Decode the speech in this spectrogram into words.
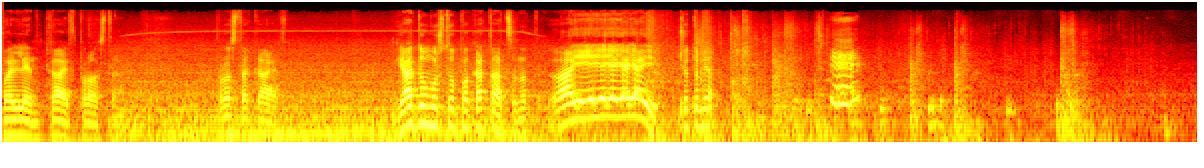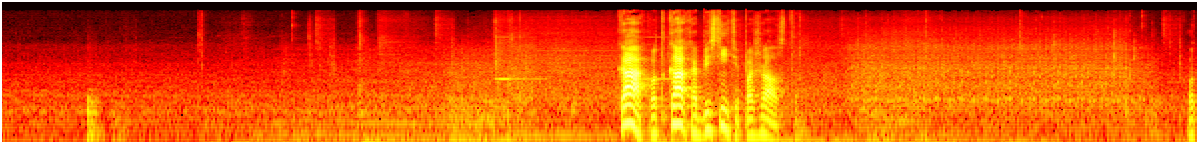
Блин, кайф просто. Просто кайф. Я думаю, что покататься на... Ай-яй-яй-яй-яй! Что-то у меня... Как? Вот как? Объясните, пожалуйста. Вот.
